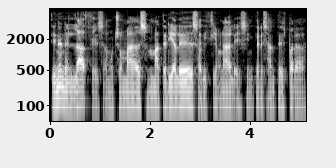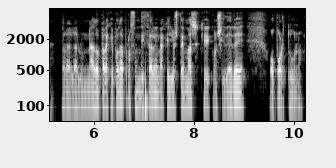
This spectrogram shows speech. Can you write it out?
tienen enlaces a mucho más materiales adicionales interesantes para, el alumnado para que pueda profundizar en aquellos temas que considere oportunos.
